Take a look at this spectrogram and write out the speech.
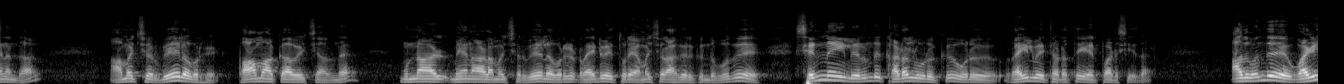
ஏனென்றால் அமைச்சர் வேல் அவர்கள் பாமகவை சார்ந்த முன்னாள் மேனாள் அமைச்சர் வேலு அவர்கள் ரயில்வே துறை அமைச்சராக இருக்கின்ற போது சென்னையிலிருந்து கடலூருக்கு ஒரு ரயில்வே தடத்தை ஏற்பாடு செய்தார். அது வந்து வழி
